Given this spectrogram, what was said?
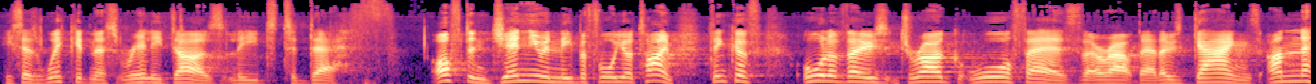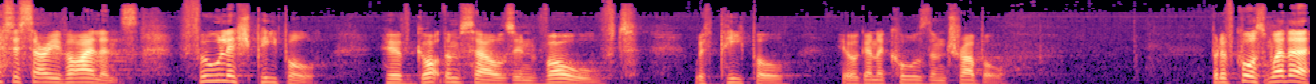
He says wickedness really does lead to death, often genuinely before your time. Think of all of those drug warfares that are out there, those gangs, unnecessary violence, foolish people who have got themselves involved with people who are going to cause them trouble. But of course, whether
